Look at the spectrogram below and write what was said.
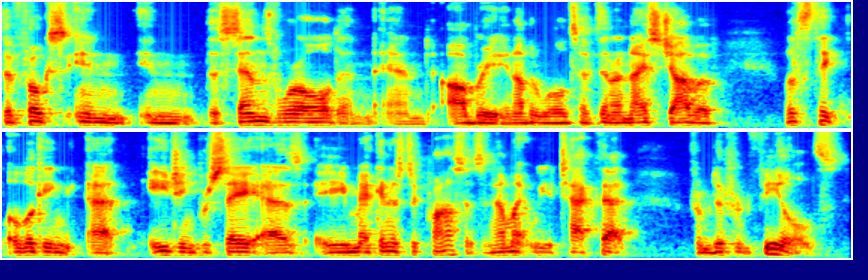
The folks in, in the SENS world and, and Aubrey and other worlds have done a nice job of let's take a looking at aging per se as a mechanistic process and how might we attack that from different fields.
